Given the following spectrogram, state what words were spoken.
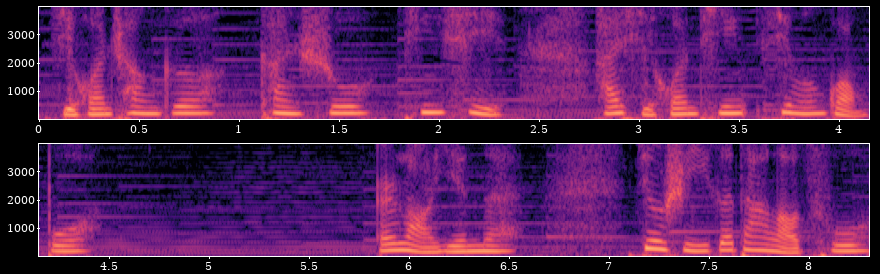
喜欢唱歌、看书、听戏，还喜欢听新闻广播。而姥爷呢，就是一个大老粗，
